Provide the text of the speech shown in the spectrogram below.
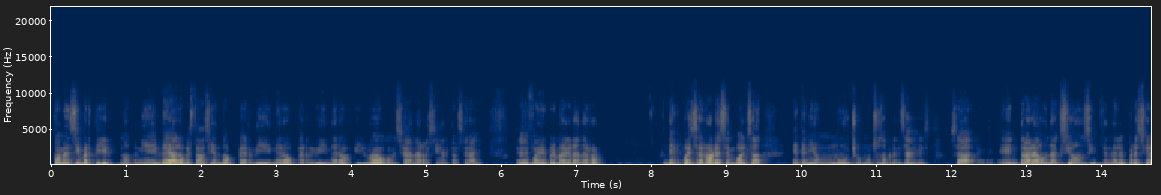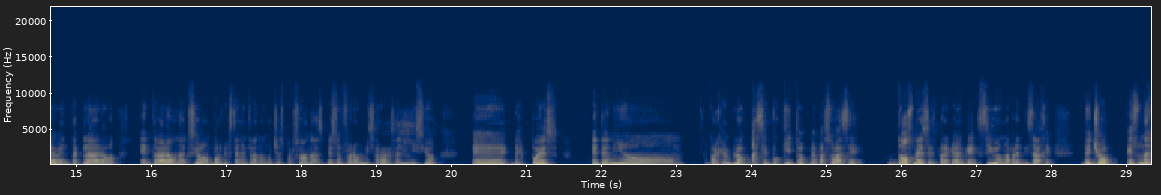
comencé a invertir, no tenía idea de lo que estaba haciendo, perdí dinero, perdí dinero y luego comencé a ganar recién el tercer año. Ese fue mi primer gran error. Después, errores en bolsa, he tenido muchos, muchos aprendizajes. O sea, entrar a una acción sin tener el precio de venta claro, entrar a una acción porque están entrando muchas personas, esos fueron mis errores al inicio. Eh, después, he tenido, por ejemplo, hace poquito, me pasó hace dos meses, para que vean que sigo en aprendizaje. De hecho, es una,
